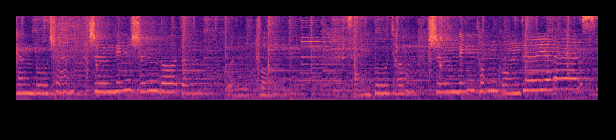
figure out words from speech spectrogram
看不穿是你失落的魂魄，猜不透是你瞳孔的颜色。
